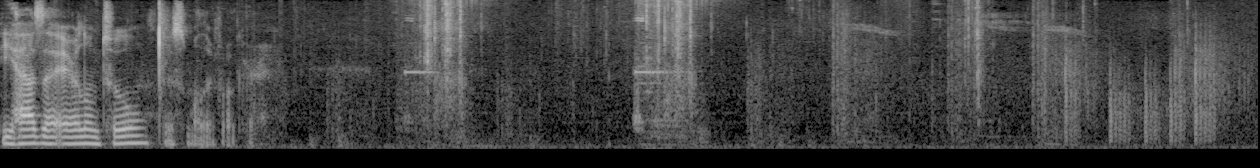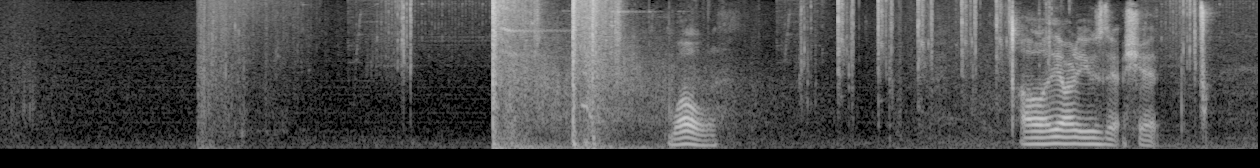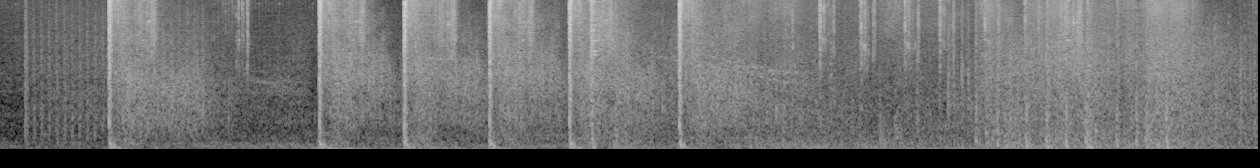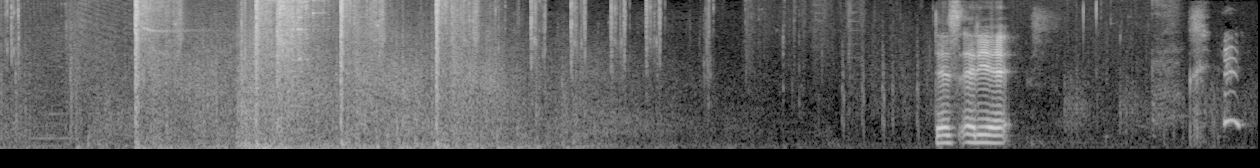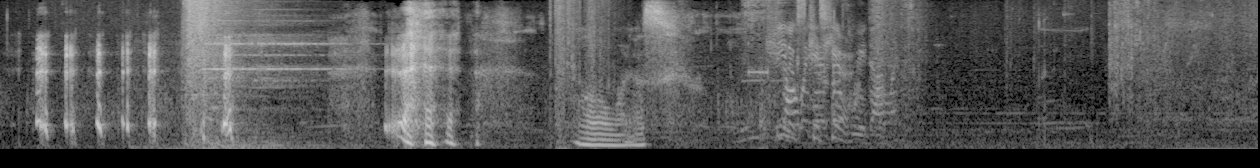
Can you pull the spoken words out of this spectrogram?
He has that heirloom too. This motherfucker. Whoa. Oh, they already used it. Shit. This idiot. oh my gosh.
